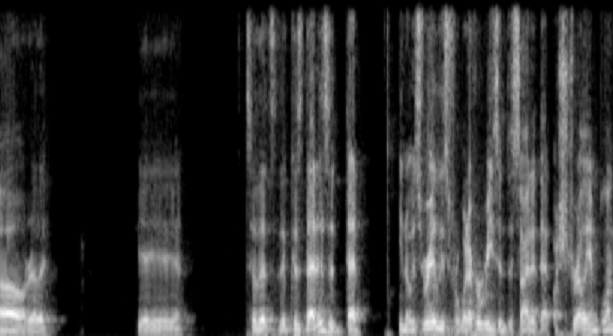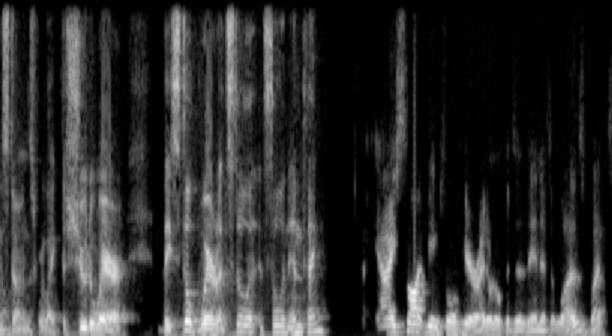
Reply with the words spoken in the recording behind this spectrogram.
Oh, really? Yeah, yeah, yeah. So that's because that is a that you know Israelis for whatever reason decided that Australian Blundstones were like the shoe to wear. They still wear it's still it's still an in thing. I saw it being sold here. I don't know if it's as in as it was, but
